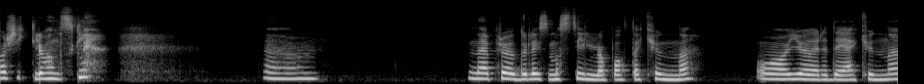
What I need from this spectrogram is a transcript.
var skikkelig vanskelig. Um, men jeg prøvde liksom å stille opp alt jeg kunne, og gjøre det jeg kunne,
